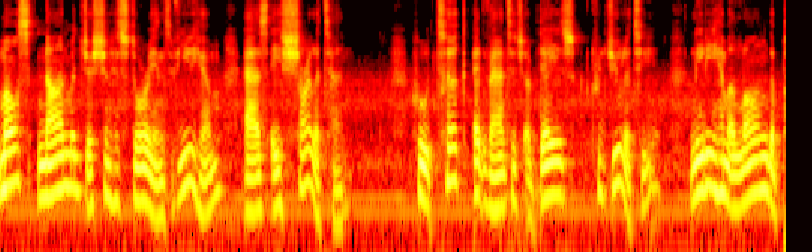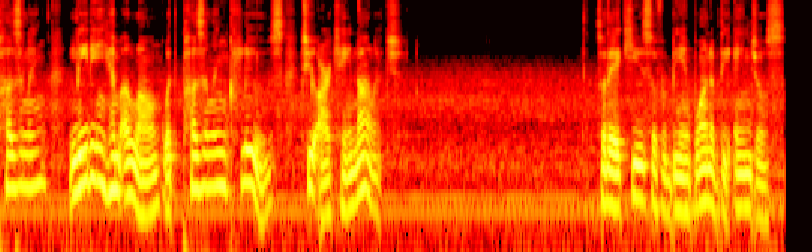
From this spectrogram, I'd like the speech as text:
Most non magician historians view him as a charlatan who took advantage of Dee's credulity, leading him along the puzzling, leading him along with puzzling clues to arcane knowledge. So they accused him of being one of the angels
